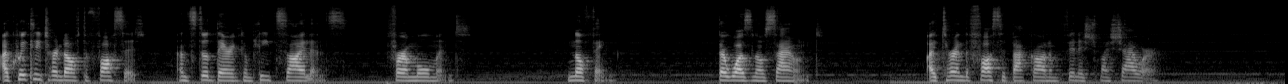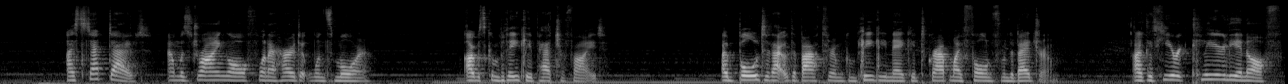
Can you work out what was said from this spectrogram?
I quickly turned off the faucet and stood there in complete silence for a moment. Nothing. There was no sound. I turned the faucet back on and finished my shower. I stepped out and was drying off when I heard it once more. I was completely petrified. I bolted out of the bathroom completely naked to grab my phone from the bedroom. I could hear it clearly enough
